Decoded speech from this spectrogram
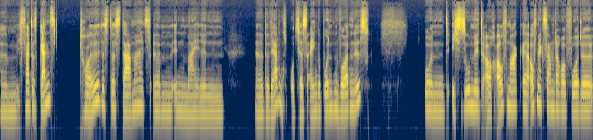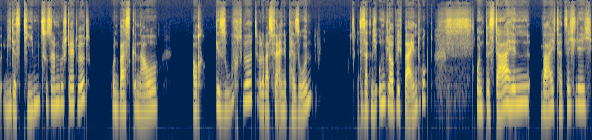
ähm, ich fand es ganz toll, dass das damals ähm, in meinen äh, Bewerbungsprozess eingebunden worden ist und ich somit auch äh, aufmerksam darauf wurde, wie das Team zusammengestellt wird und was genau auch gesucht wird oder was für eine Person. Das hat mich unglaublich beeindruckt. Und bis dahin war ich tatsächlich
